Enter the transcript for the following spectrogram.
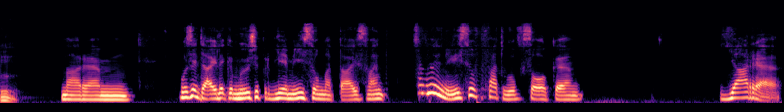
Mm. Maar ehm um, moes dit duidelik 'n moeë probleem hierso Matthys want sien nie so vat hofsaake jare,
